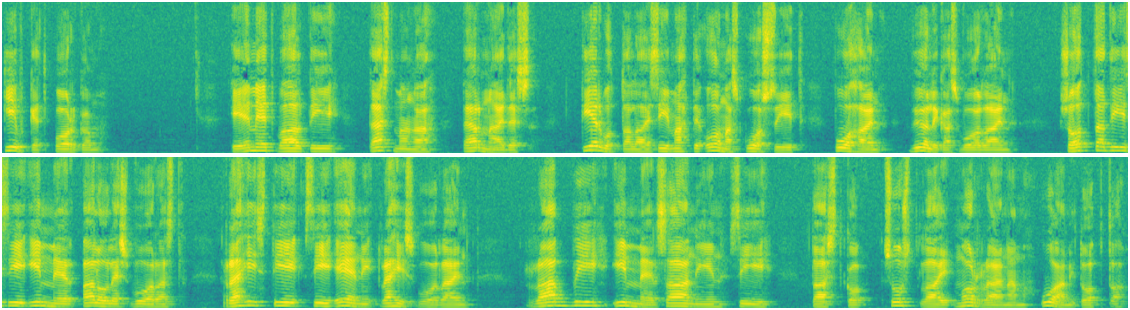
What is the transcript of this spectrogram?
kivket porkom. Emet valtii tästä manga pärnaides tiervuttalaisi mahte omas kuossiit puohain vyölikasvuorain, sottati si immel palolesvuorast, rähisti si eeni rähisvuorain, ravvi immel saaniin si tastko sustlai morraanam uamitopto.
